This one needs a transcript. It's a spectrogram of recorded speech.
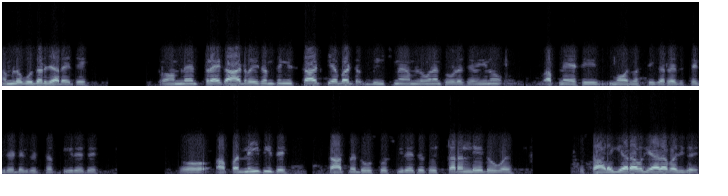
हम लोग उधर जा रहे थे। तो हमने ट्रैक आठ बजे समथिंग स्टार्ट किया बट बीच में हम लोगों ने थोड़े से यू नो अपने ऐसी मौज मस्ती कर रहे थे सिगरेट विगरेट सब पी रहे थे। तो अपन नहीं पीते। साथ में दोस्त दोस्त पी रहे थे तो इस कारण लेट हो गए। तो साढ़े ग्यारह ग्यारह बज गए।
